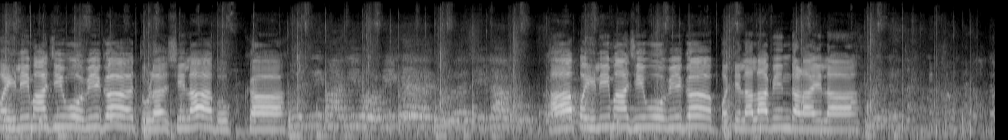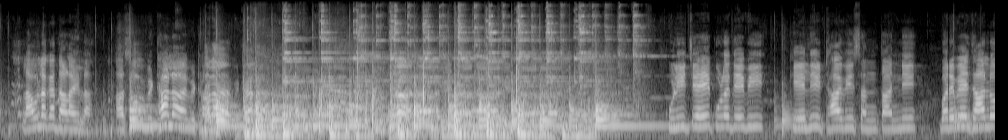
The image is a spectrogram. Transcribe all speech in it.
पहिली माझी ओवी ग तुळशीला बुक्का. हा पहिली माझी ओवी ग पतीला लावीन दळायला. लावलं का दळायला? असं विठाला विठाला कुळीचे हे कुळदेवी केली ठावी संतांनी. बरवे झालो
